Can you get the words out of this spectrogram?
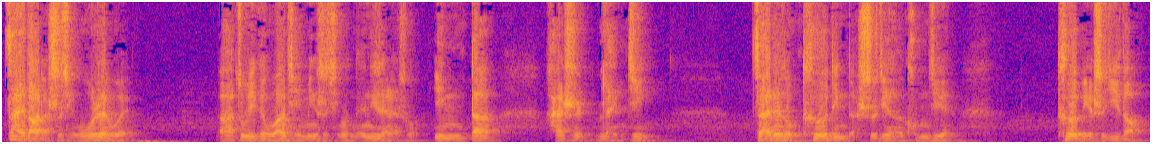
再大的事情，我认为啊，作为一个完全民事行为能力人来说，应当还是冷静，在那种特定的时间和空间，特别是遇到。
